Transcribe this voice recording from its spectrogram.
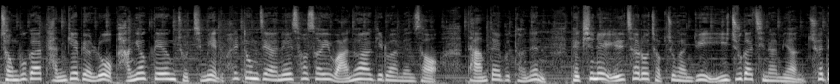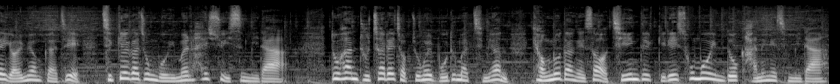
정부가 단계별로 방역 대응 조치 및 활동 제한을 서서히 완화하기로 하면서 다음 달부터는 백신을 1차로 접종한 뒤 2주가 지나면 최대 10명까지 직계가족 모임을 할 수 있습니다. 또한 두 차례 접종을 모두 마치면 경로당에서 지인들끼리 소모임도 가능해집니다.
